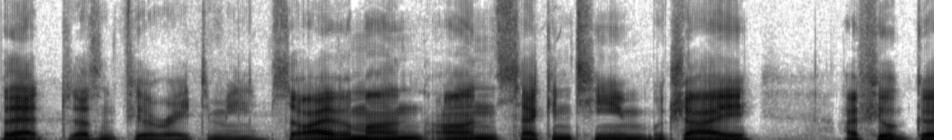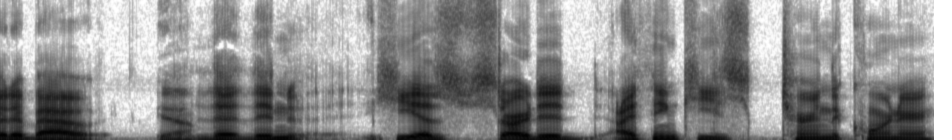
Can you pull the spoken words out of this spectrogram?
but that doesn't feel right to me. So I have him on on second team, which I I feel good about. Yeah. The then he has started. I think he's turned the corner.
